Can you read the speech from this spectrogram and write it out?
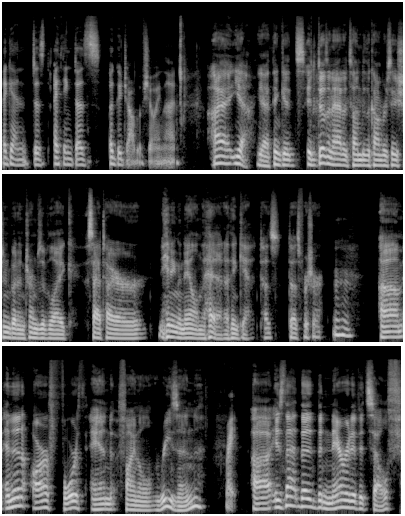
again does i think does a good job of showing that I yeah yeah I think it's it doesn't add a ton to the conversation, but in terms of like satire hitting the nail on the head, I think yeah it does does for sure. Mm-hmm. Um, and then our fourth and final reason uh, is that the the narrative itself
